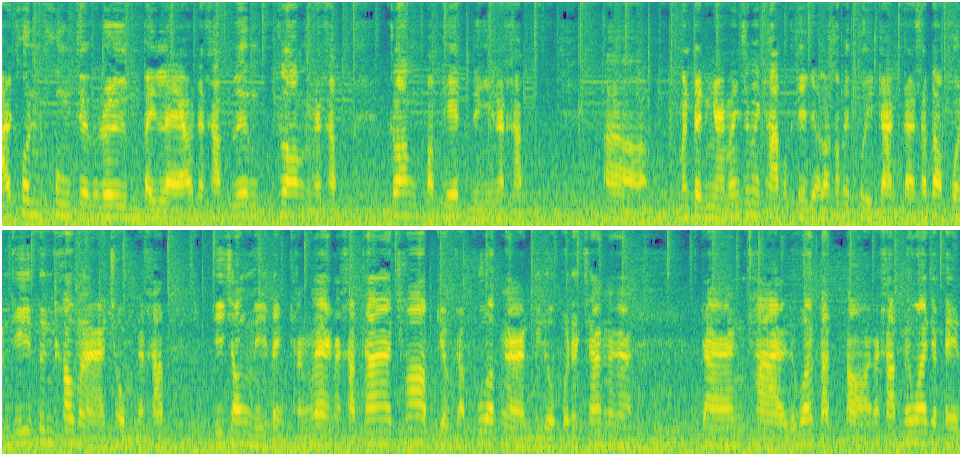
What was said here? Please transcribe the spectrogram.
หลายคนคงจะลืมไปแล้วนะครับ เรื่องกล้องนะครับ กล้องประเภทนี้นะครับมันเป็นไงบ้างใช่ไหมครับ โอเค เดี๋ยวเราเข้าไปคุยกัน แต่สำหรับคนที่เพิ่งเข้ามาชมนะครับ ที่ช่องนี้เป็นครั้งแรกนะครับ ถ้าชอบเกี่ยวกับพวกงานวิดีโอโปรดักชันนะฮะการถ่ายหรือว่าตัดต่อนะครับ ไม่ว่าจะเป็น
